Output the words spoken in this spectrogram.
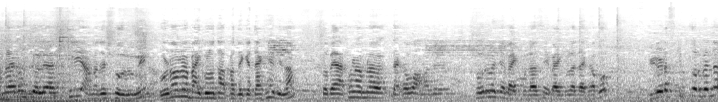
আমরা এখন চলে আসছি আমাদের শোরুমে। গোডাউনের বাইকগুলো তো আপনাদেরকে দেখিয়ে দিলাম। তবে এখন আমরা দেখাবো আমাদের শোরুমে যে বাইকগুলো আছে, এই বাইকগুলো দেখাবো। ভিডিওটা স্কিপ করবেন না,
